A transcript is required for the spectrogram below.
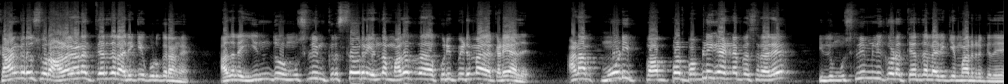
காங்கிரஸ் ஒரு அழகான தேர்தல் அறிக்கை கொடுக்குறாங்க. அதுல இந்து முஸ்லீம் கிறிஸ்தவர் எந்த மத குறிப்பீடுமே அது கிடையாது. ஆனா மோடி பப்ளிக்கா என்ன பேசுறாரு? இது முஸ்லீம் லீக்கோட தேர்தல் அறிக்கை மாதிரி இருக்குது.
